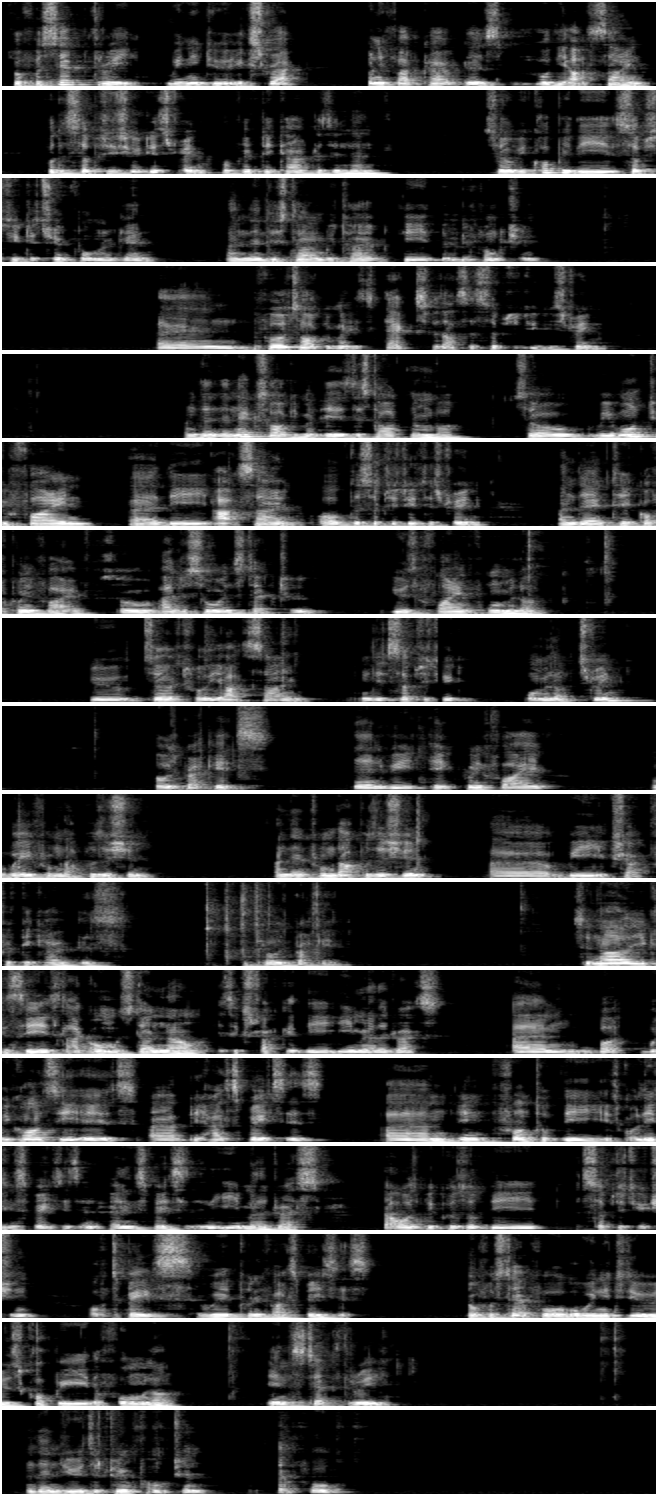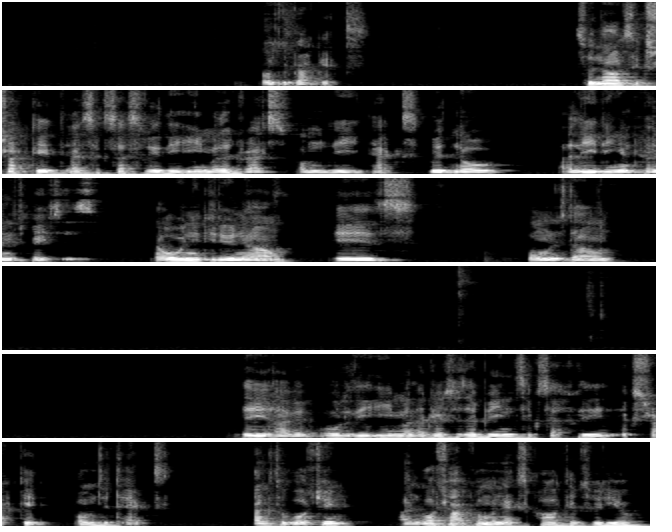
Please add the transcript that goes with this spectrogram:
So for step 3, we need to extract 25 characters before the at sign for the substituted string for 50 characters in length. So we copy the substituted string formula again, and then this time we type the, mid function. And the first argument is text, so that's the substituted string. And then the next argument is the start number. So we want to find uh, the at sign of the substituted string and then take off 25. So as you saw in step 2, use a find formula to search for the at sign in the substituted formula string, close brackets, then we take 25 away from that position and then from that position uh, we extract 50 characters, close bracket. So now you can see it's like almost done now. It's extracted the email address. Um, but what you can't see is uh, it has spaces um, in front of the, it's got leading spaces and trailing spaces in the email address. That was because of the substitution of space with 25 spaces. So for step 4, all we need to do is copy the formula in step 3 and then use the trim function in step 4 close the brackets. So now it's extracted uh, successfully the email address from the text with no uh, leading and trailing spaces. Now all we need to do now is copy the formulas down. There you have it. All of the email addresses have been successfully extracted from the text. Thanks for watching and watch out for my next car tips video.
